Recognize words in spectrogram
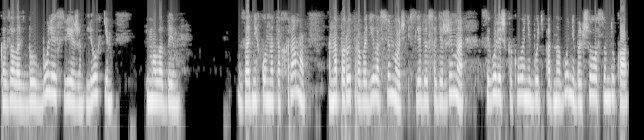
казалось, был более свежим, легким и молодым. В задних комнатах храма она порой проводила всю ночь, исследуя содержимое всего лишь какого-нибудь одного небольшого сундука,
